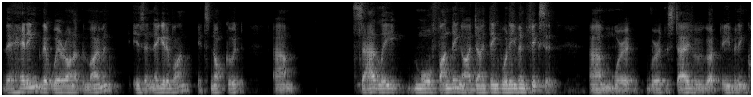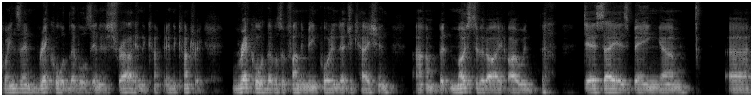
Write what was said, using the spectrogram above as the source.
the heading that we're on at the moment is a negative one. It's not good. Um, sadly, more funding I don't think would even fix it. Um, we're at, we're at the stage where we've got even in Queensland record levels in Australia in the in the country, record levels of funding being poured into education. Um, but most of it, I I would dare say, is being um, uh,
